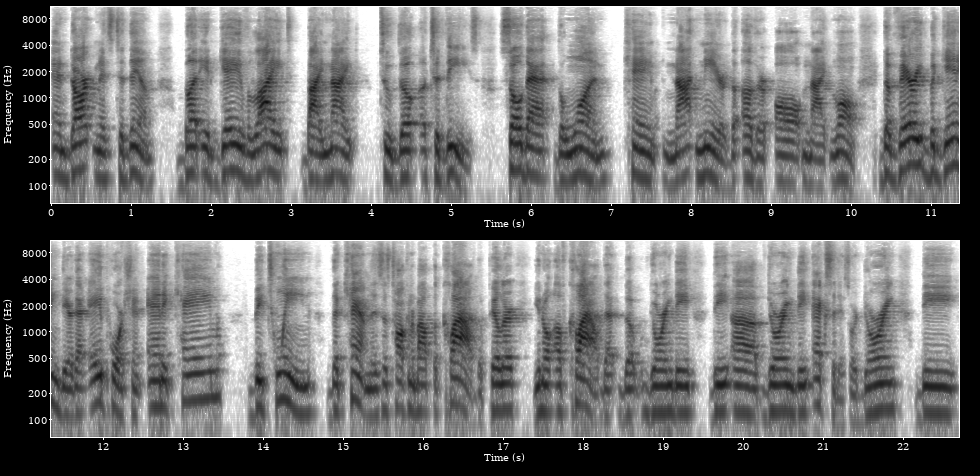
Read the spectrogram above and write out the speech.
and darkness to them, but it gave light by night to the uh, to these, so that the one came not near the other all night long. The very beginning there, that A portion, and it came between the camp. This is talking about the cloud, the pillar, you know, of cloud that the during the the uh during the Exodus or during the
